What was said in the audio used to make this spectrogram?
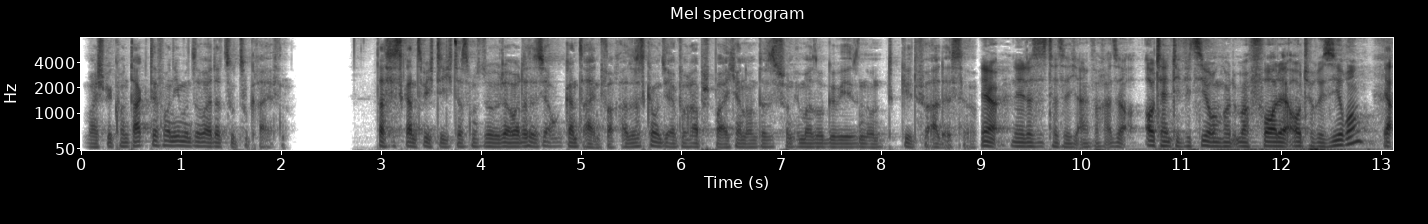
zum Beispiel Kontakte von ihm und so weiter zuzugreifen. Das ist ganz wichtig, das muss, aber das ist ja auch ganz einfach. Also das kann man sich einfach abspeichern und das ist schon immer so gewesen und gilt für alles. Ja, ja nee, das ist tatsächlich einfach. Also Authentifizierung kommt immer vor der Autorisierung. Ja.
